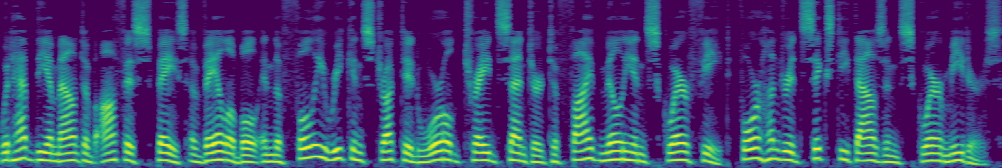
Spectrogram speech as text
would have the amount of office space available in the fully reconstructed World Trade Center to 5 million square feet 460,000 square meters.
